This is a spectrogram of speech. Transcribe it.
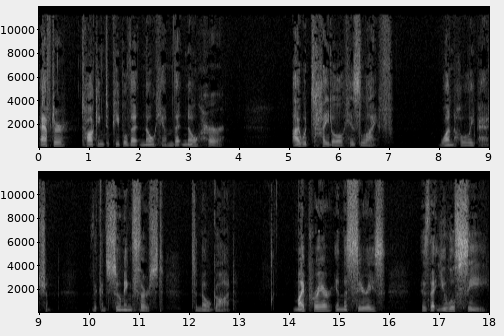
After talking to people that know him, that know her, I would title his life One Holy Passion, the consuming thirst to know God. My prayer in this series is that you will see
